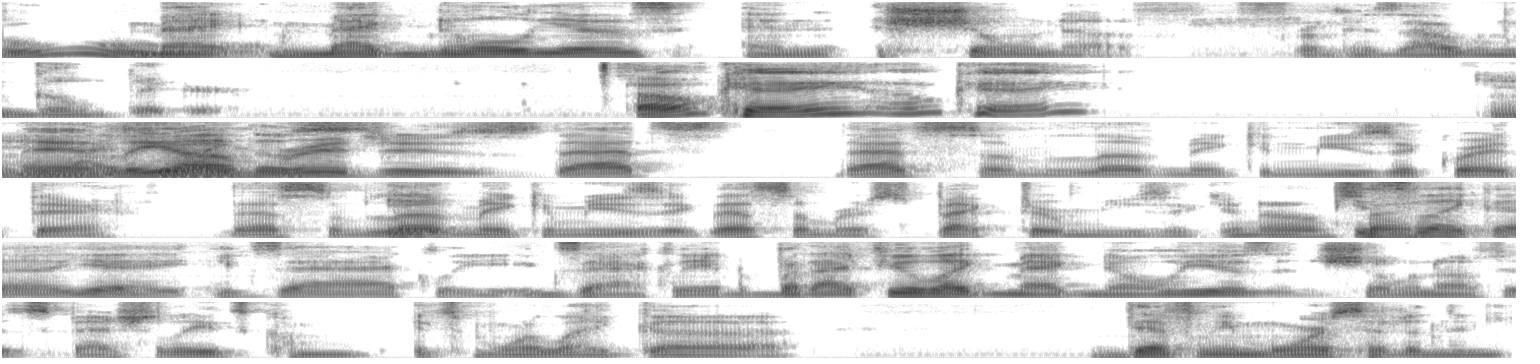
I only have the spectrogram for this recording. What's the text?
Ooh. Mag- Magnolias and Sho Nuff from his album Gold Digger. Okay, okay. And I Man, Leon like those- Bridges, that's that's some love making music right there. That's some love making music. That's some respecter music. You know what I'm It's saying? like a yeah, exactly, exactly. But I feel like Magnolias and Sho Nuff, especially, it's come. It's more like uh definitely more so than the,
